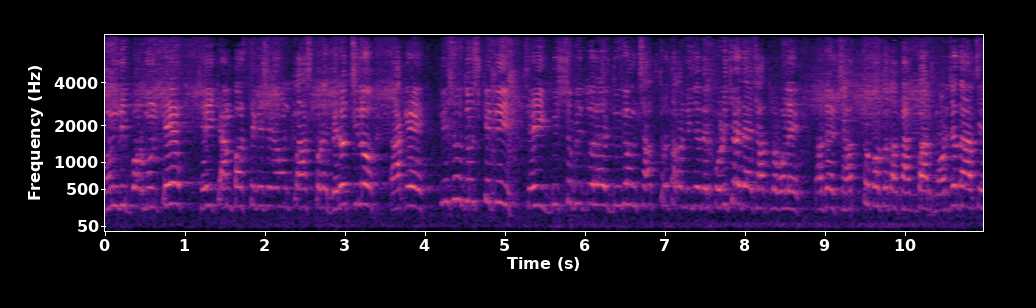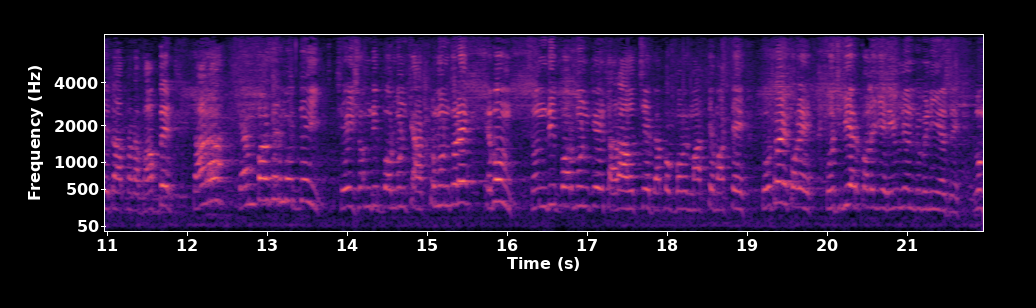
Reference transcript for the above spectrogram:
সন্দীপ বর্মনকে, সেই ক্যাম্পাস থেকে সে যখন ক্লাস করে বেরোচ্ছিল, তাকে কিছু দুষ্কৃতি সেই বিশ্ববিদ্যালয়ের দুজন ছাত্র তারা নিজেদের পরিচয় দেয় ছাত্র বলে, তাদের ছাত্র কতটা থাকবার মর্যাদা আছে, এটা আপনারা ভাববেন। তারা ক্যাম্পাসের মধ্যেই সেই সন্দীপ বর্মনকে আক্রমণ করে এবং সন্দীপ বর্মনকে তারা হচ্ছে ব্যাপকভাবে মারতে মারতে টোটোয় করে কোচবিহার কলেজের ইউনিয়ন রুমে নিয়ে আসে এবং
